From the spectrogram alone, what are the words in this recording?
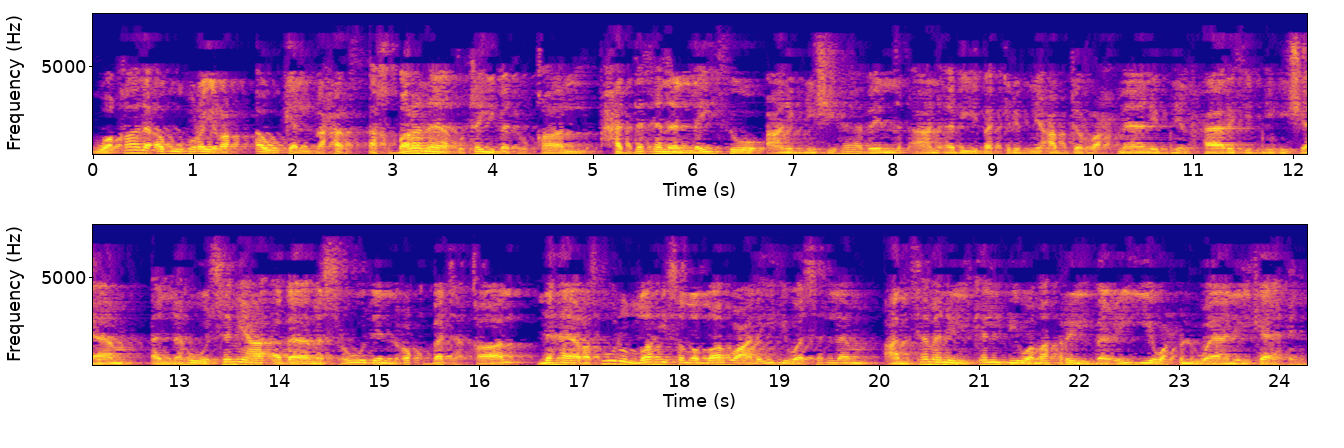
وقال أبو هريرة أو كلب حرث أخبرنا قتيبة قال حدثنا الليث عن ابن شهاب عن أبي بكر بن عبد الرحمن بن الحارث بن هشام أنه سمع أبا مسعود عقبة قال نهى رسول الله صلى الله عليه وسلم عن ثمن الكلب ومهر البغي وحلوان الكاهن.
